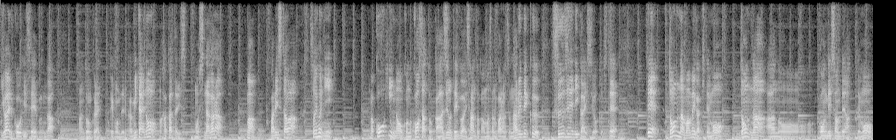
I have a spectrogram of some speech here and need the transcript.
いわゆるコーヒー成分がどんくらい溶け込んでるかみたいのを測ったりもしながらまあバリスタはそういうふうにまあ、コーヒーのこの濃さとか味の出具合酸とか甘さのバランスをなるべく数字で理解しようとしてでどんな豆が来てもどんな、あのーコンディションであっても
